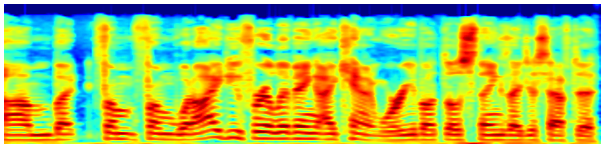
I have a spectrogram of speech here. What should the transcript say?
Um, but from from what I do for a living, I can't worry about those things. I just have to,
